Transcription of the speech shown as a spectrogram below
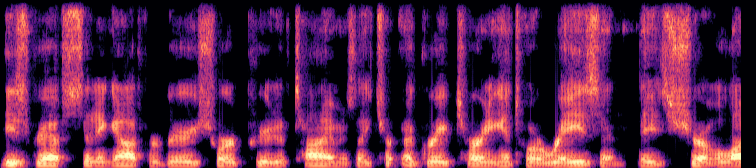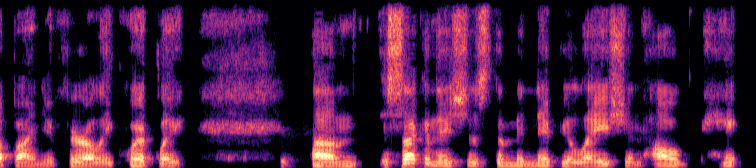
these grafts sitting out for a very short period of time is like a grape turning into a raisin. They shrivel up on you fairly quickly. Um, the second is just the manipulation. How ha-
